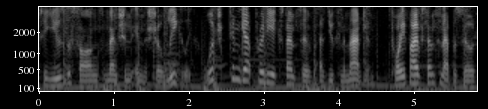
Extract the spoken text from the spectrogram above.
to use the songs mentioned in the show legally, which can get pretty expensive as you can imagine. 25 cents an episode,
